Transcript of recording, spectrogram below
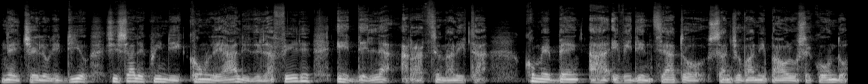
Nel cielo di Dio si sale quindi con le ali della fede e della razionalità, come ben ha evidenziato San Giovanni Paolo II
